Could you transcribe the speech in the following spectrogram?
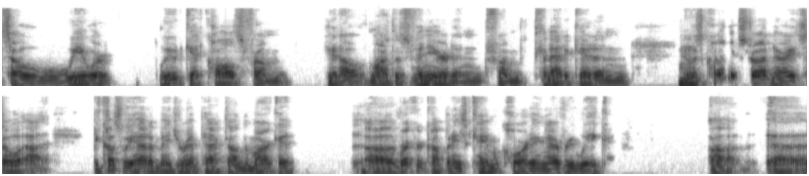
so we were we would get calls from you know Martha's Vineyard and from Connecticut, and mm. it hmm. was quite extraordinary. So uh, because we had a major impact on the market, uh, record companies came a courting every week. Uh, uh,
